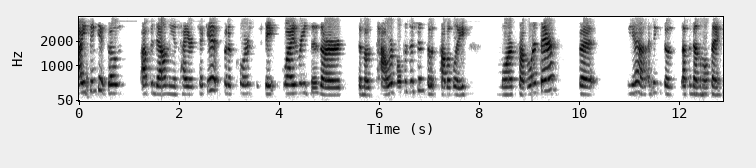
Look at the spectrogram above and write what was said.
I think it goes up and down the entire ticket, but of course, statewide races are the most powerful position, so it's probably more prevalent there. But yeah, I think it goes up and down the whole thing.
